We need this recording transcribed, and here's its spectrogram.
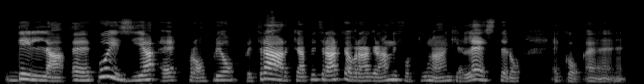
della eh, poesia è proprio Petrarca. Petrarca avrà grande fortuna anche all'estero. Ecco, eh,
